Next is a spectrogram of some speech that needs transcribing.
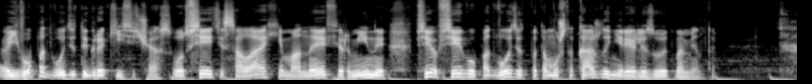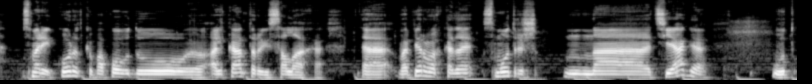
Его подводят игроки сейчас. Вот все эти Салахи, Мане, Фермины, все, все его подводят, потому что каждый не реализует моменты. Смотри, коротко по поводу э, Алькантера и Салаха. Э, во-первых, когда смотришь на Тиаго, вот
